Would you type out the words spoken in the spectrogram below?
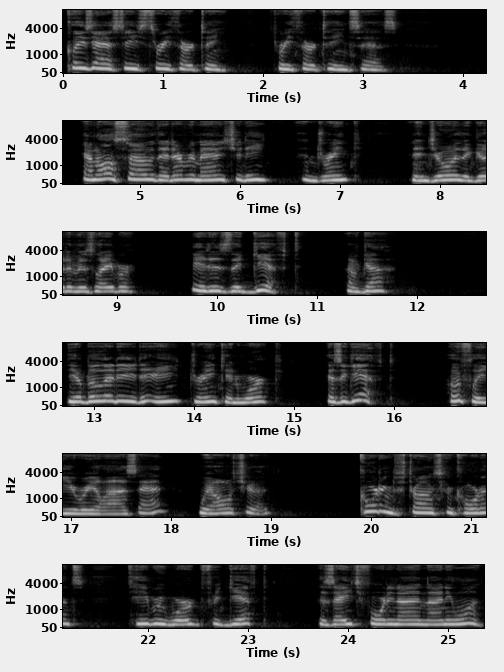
Ecclesiastes 3:13 3:13 says, "And also that every man should eat and drink and enjoy the good of his labor. It is the gift of God." The ability to eat, drink, and work is a gift. Hopefully, you realize that. We all should. According to Strong's Concordance, the Hebrew word for gift is H4991.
